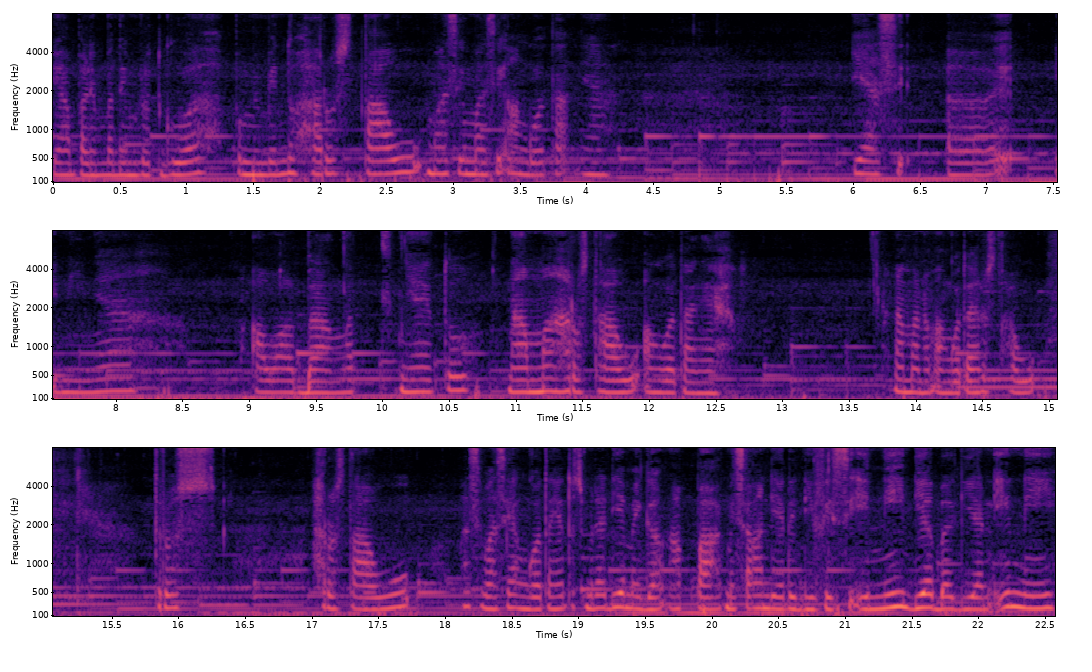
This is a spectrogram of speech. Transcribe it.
yang paling penting menurut gue pemimpin tuh harus tahu masing-masing anggotanya. Ya sih uh, ininya awal bangetnya itu nama harus tahu anggotanya. Nama-nama anggotanya harus tahu. Terus harus tahu masing-masing anggotanya itu sebenarnya dia megang apa. Misalkan dia ada divisi ini dia bagian ini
